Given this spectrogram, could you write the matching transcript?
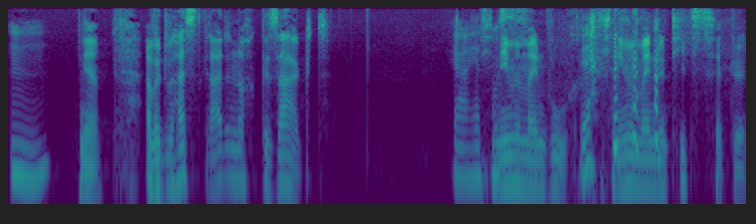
Mhm. Ja. Aber du hast gerade noch gesagt, Ja, jetzt ich muss nehme mein Buch, Ja. ich nehme meinen Notizzettel.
